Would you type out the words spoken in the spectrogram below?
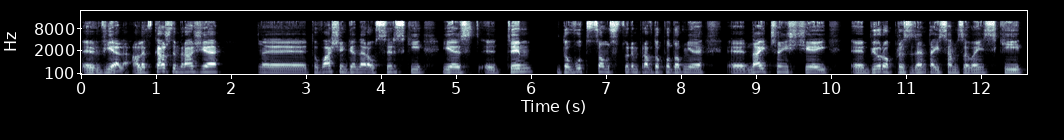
e, wiele, ale w każdym razie e, to właśnie generał Syrski jest tym dowódcą, z którym prawdopodobnie najczęściej biuro prezydenta i sam Zełęński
